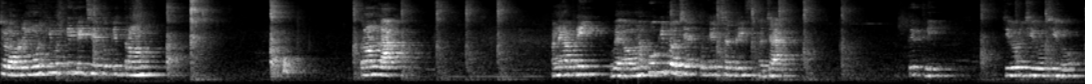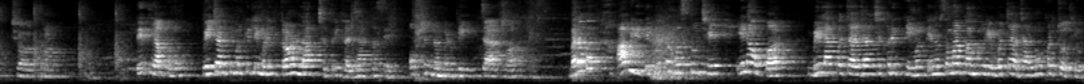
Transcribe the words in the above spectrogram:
ચલો આપણે મૂળ કિંમત કેટલી છે? તો કે ત્રણ. ત્રણ લાખ. અને આપણી નફો કેટલો છે? તો કે છત્રીસ હજાર. તેથી, જીરો જીરો જીરો, છ, ત્રણ. તેથી આપણું વેચાણ કિંમત કેટલી મળી? ત્રણ લાખ છત્રીસ હજાર થશે. ઓપ્શન નંબર ડી ચાર જવાબ બરાબર? આવી રીતે કોઈ પણ વસ્તુ છે, એના ઉપર બે લાખ પચાસ હજાર છે ખરીદ કિંમત, એનું સમારકામ કર્યું, પચાસ હજારનો ખર્ચો થયો.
